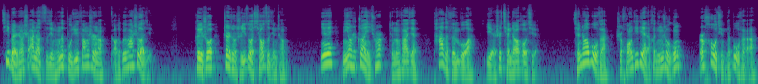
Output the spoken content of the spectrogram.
基本上是按照紫禁城的布局方式呢搞的规划设计，可以说这就是一座小紫禁城。因为你要是转一圈，就能发现它的分布啊，也是前朝后寝。前朝部分是皇极殿和宁寿宫，而后寝的部分啊，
